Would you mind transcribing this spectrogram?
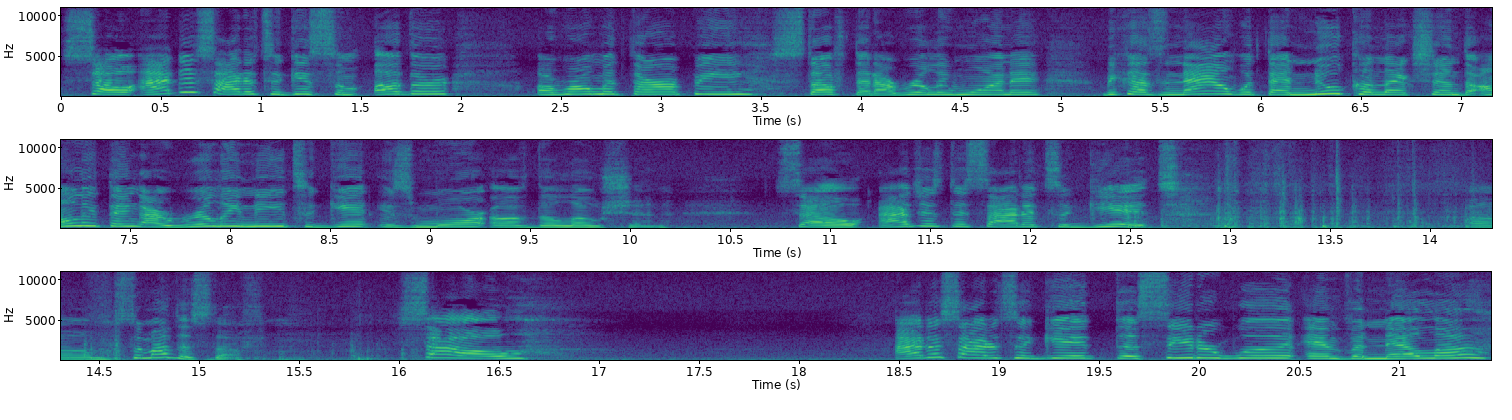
So I decided to get some other aromatherapy stuff that I really wanted because now with that new collection, the only thing I really need to get is more of the lotion. So I just decided to get um, some other stuff. So I decided to get the cedar wood and vanilla.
